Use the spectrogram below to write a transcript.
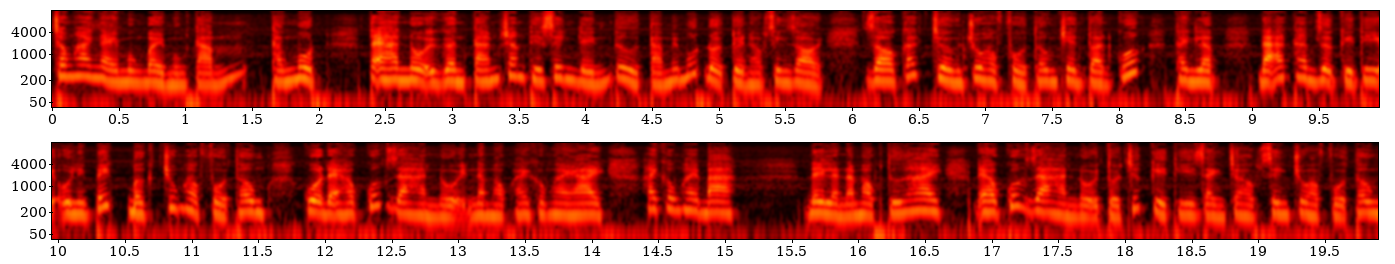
Trong hai ngày mùng 7 mùng 8 tháng 1, tại Hà Nội gần 800 thí sinh đến từ 81 đội tuyển học sinh giỏi do các trường trung học phổ thông trên toàn quốc thành lập đã tham dự kỳ thi Olympic bậc trung học phổ thông của Đại học Quốc gia Hà Nội năm học 2022-2023. Đây là năm học thứ hai Đại học Quốc gia Hà Nội tổ chức kỳ thi dành cho học sinh trung học phổ thông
